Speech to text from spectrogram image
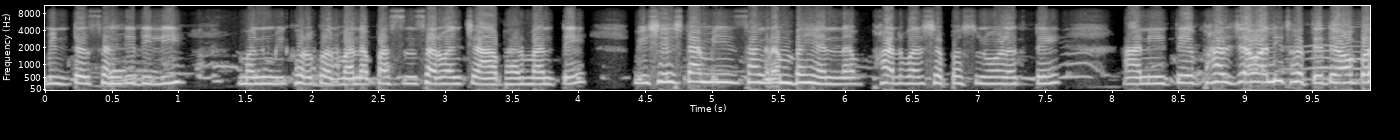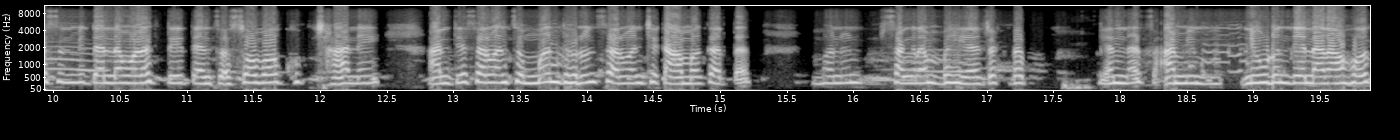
मिनिटं संधी दिली. म्हणून मी खरोखर मनापासून सर्वांचे आभार मानते. विशेषतः मी संग्राम भैयांना फार वर्षापासून ओळखते. आणि ते फार जवानीत होते तेव्हापासून मी त्यांना ओळखते. त्यांचा स्वभाव खूप छान आहे. आणि ते सर्वांचं मन धरून सर्वांचे कामं करतात. म्हणून संग्राम भैया जगताप यांनाच आम्ही निवडून देणार आहोत.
